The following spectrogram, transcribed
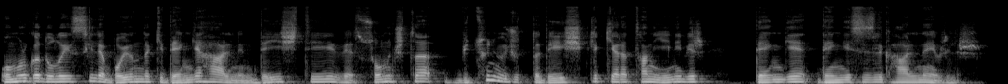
omurga dolayısıyla boyundaki denge halinin değiştiği ve sonuçta bütün vücutta değişiklik yaratan yeni bir denge dengesizlik haline evrilir.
